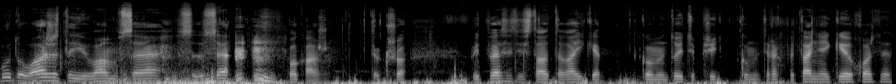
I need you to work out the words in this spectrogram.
буду важити і вам все, все, все покажу. Так що підписуйтесь, ставте лайки, коментуйте, пишіть в коментарях питання, які ви хочете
